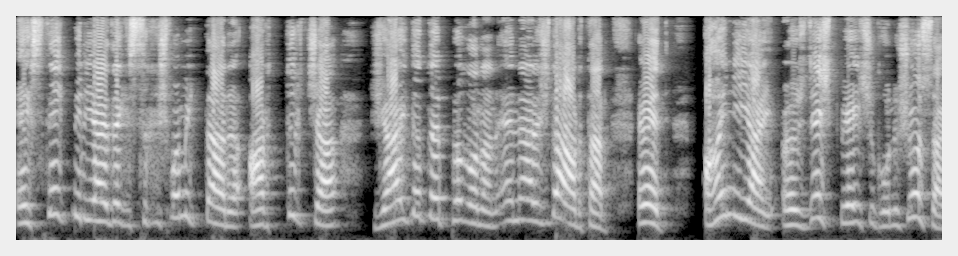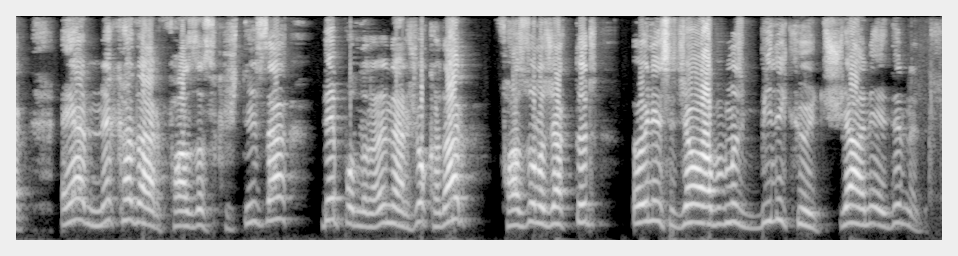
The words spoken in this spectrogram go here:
Esnek bir yaydaki sıkışma miktarı arttıkça yayda depolanan enerji de artar. Evet aynı yay özdeş bir yay için konuşuyorsak eğer ne kadar fazla sıkıştıysa depolanan enerji o kadar fazla olacaktır. Öyleyse cevabımız 1, 2, 3 yani Edirne'dir.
